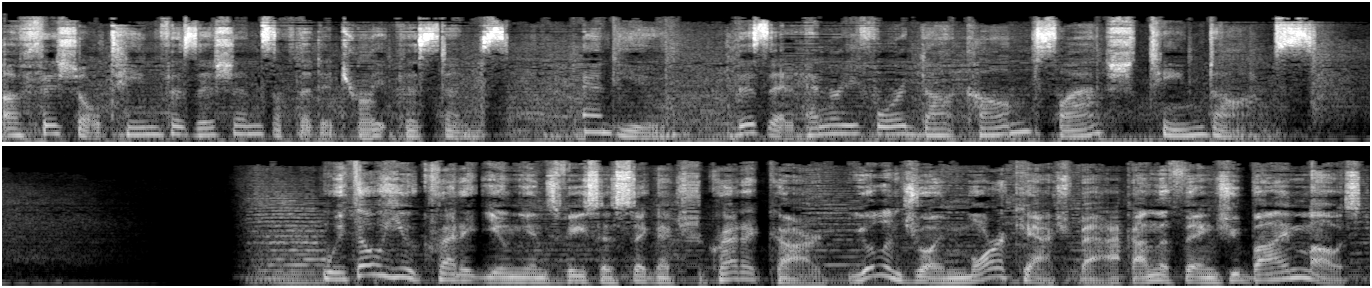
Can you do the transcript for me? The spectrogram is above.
official team physicians of the Detroit Pistons. And you. Visit henryford.com slash team docs. With OU Credit Union's Visa Signature Credit Card, you'll enjoy more cash back on the things you buy most.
